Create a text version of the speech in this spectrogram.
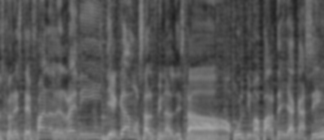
Pues con este Final Ready llegamos al final de esta última parte, ya casi.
